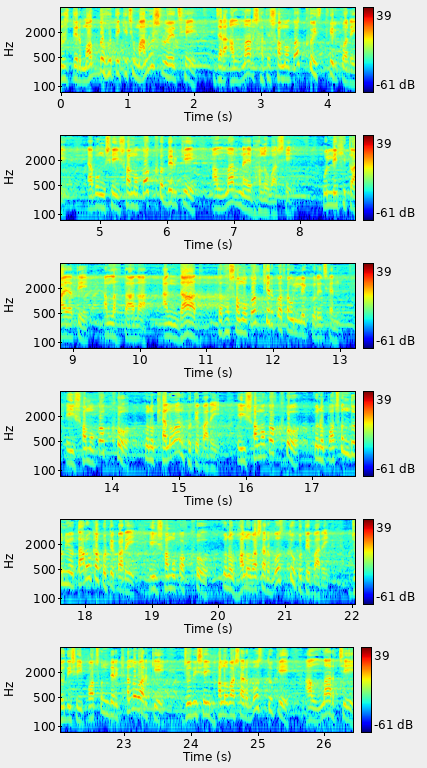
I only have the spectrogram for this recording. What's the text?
মানুষদের মধ্য হতে কিছু মানুষ রয়েছে যারা আল্লাহর সাথে সমকক্ষ স্থির করে এবং সেই সমকক্ষদেরকে আল্লাহর ন্যায় ভালোবাসে। উল্লিখিত আয়াতে আল্লাহ তাআলা আংদাদ তথা সমকক্ষের কথা উল্লেখ করেছেন। এই সমকক্ষ কোনো খেলোয়াড় হতে পারে, এই সমকক্ষ কোনো পছন্দনীয় তারকা হতে পারে, এই সমকক্ষ কোনো ভালোবাসার বস্তু হতে পারে। যদি সেই পছন্দের খেলোয়াড়কে, যদি সেই ভালোবাসার বস্তুকে আল্লাহর চেয়ে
